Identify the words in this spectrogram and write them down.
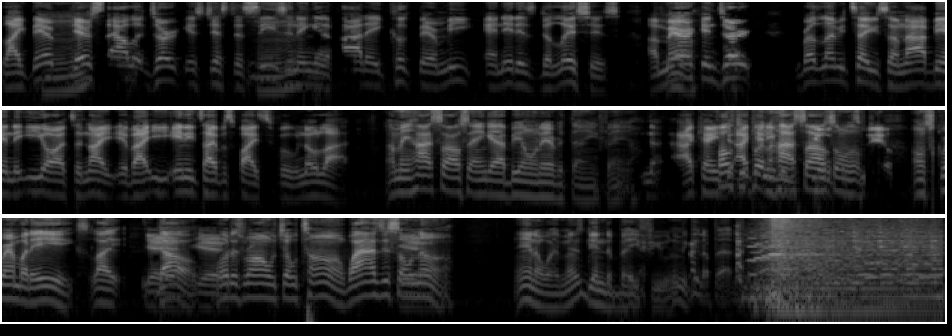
like their Mhm. their style of jerk is just the seasoning and how they cook their meat, and it is delicious. American jerk, brother. Let me tell you something. I'll be in the ER tonight if I eat any type of spicy food. No lie. I mean, hot sauce ain't got to be on everything, fam. No, I can't. Folks I can't putting hot sauce on-. On scrambled eggs. Like, Yeah, dog, yeah. what is wrong with your tongue? Why is this so Yeah. numb? Anyway, man, let's get into Bayview. Let me get up out of here.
